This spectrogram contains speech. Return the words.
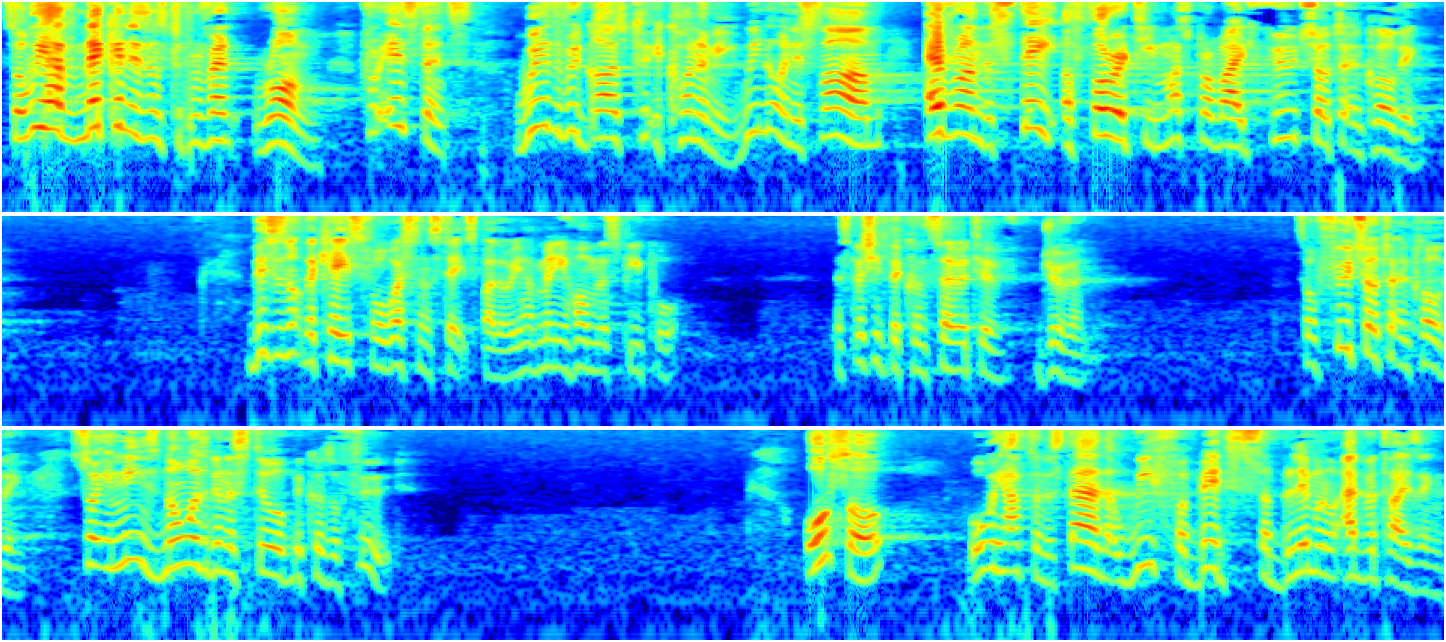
So we have mechanisms to prevent wrong. For instance, with regards to economy, we know in Islam, everyone, the state authority must provide food, shelter, and clothing. This is not the case for Western states, by the way. You have many homeless people, especially if they're conservative driven. So, food, shelter, and clothing. So, it means no one's going to steal because of food. Also, what we have to understand that we forbid subliminal advertising,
